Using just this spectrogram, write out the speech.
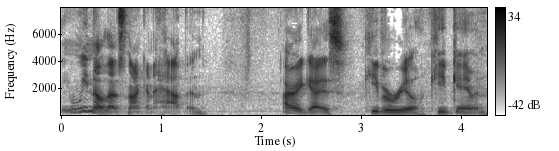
we know that's not going to happen. Alright guys, keep it real, keep gaming.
